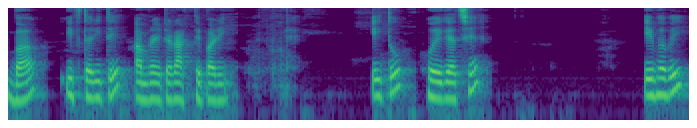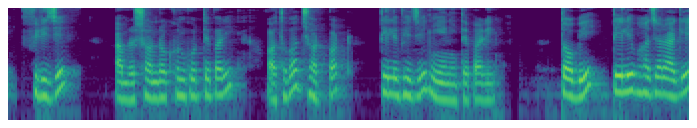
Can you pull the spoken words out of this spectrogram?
বা ইফতারিতে আমরা এটা রাখতে পারি। এই তো, হয়ে গেছে। এভাবেই ফ্রিজে আমরা সংরক্ষণ করতে পারি অথবা ঝটপট তেলে ভেজে নিয়ে নিতে পারি। তবে তেলে ভাজার আগে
